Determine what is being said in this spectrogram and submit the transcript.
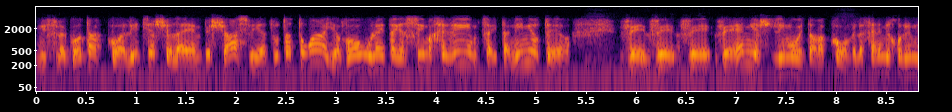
מפלגות הקואליציה שלהם בש"ס ויהדות התורה יבואו אולי טייסים אחרים, צייתנים יותר, ו- ו- ו- והם ישלימו את המקום, ולכן הם יכולים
